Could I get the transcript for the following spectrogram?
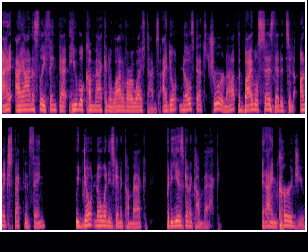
I, I honestly think that he will come back in a lot of our lifetimes. I don't know if that's true or not. The Bible says that it's an unexpected thing. We don't know when he's going to come back, but he is going to come back. And I encourage you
